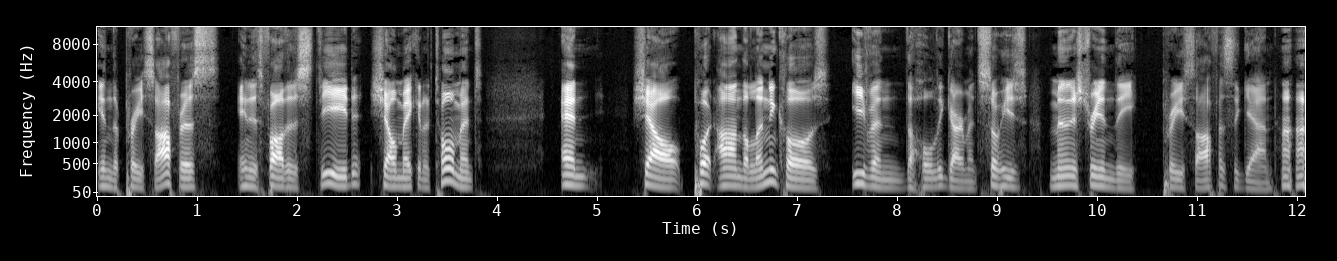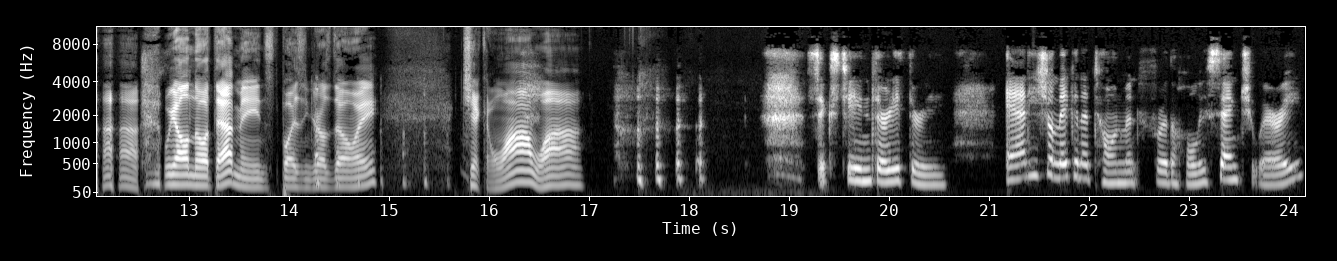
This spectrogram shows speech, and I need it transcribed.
in the priest's office in his father's stead, shall make an atonement, and shall put on the linen clothes, even the holy garments. So he's ministering in the priest's office again. we all know what that means, boys and girls, don't we? Chicka wah wah. 1633 And he shall make an atonement for the holy sanctuary,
